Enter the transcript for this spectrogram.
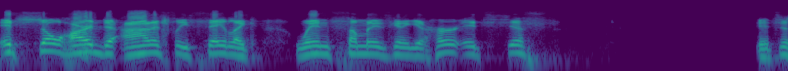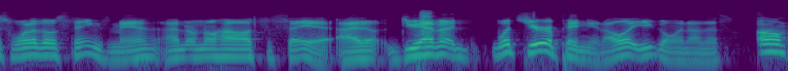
it's so hard to honestly say like when somebody's going to get hurt. It's just it's just one of those things, man. I don't know how else to say it. I don't. Do you have a? What's your opinion? I'll let you go in on this. Um,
